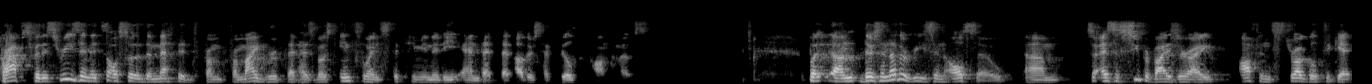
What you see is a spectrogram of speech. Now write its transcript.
Perhaps for this reason, it's also the method from, from my group that has most influenced the community and that, that others have built upon the most. But um, there's another reason also. Um, so as a supervisor, I often struggle to get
